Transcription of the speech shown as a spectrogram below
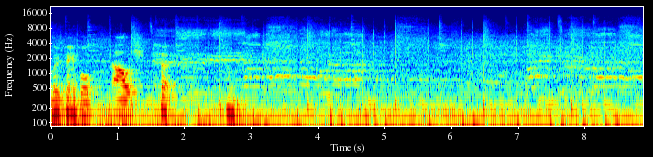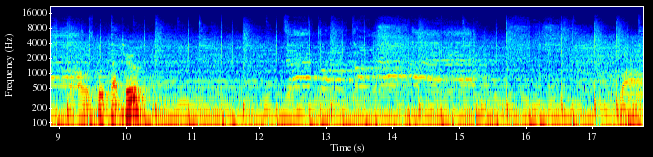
That looks painful. Ouch. Old school tattoo. Wow.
